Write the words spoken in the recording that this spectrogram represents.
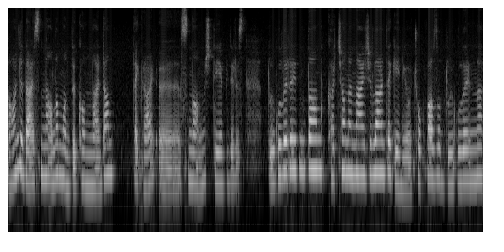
daha önce dersini alamadığı konulardan tekrar e, sınanmış diyebiliriz. Duygularından kaçan enerjiler de geliyor. Çok fazla duygularını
